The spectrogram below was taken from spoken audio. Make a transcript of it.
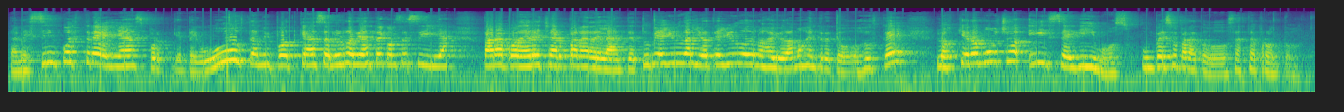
Dame cinco estrellas porque te gusta mi podcast Salud Radiante con Cecilia para poder echar para adelante. Tú me ayudas, yo te ayudo y nos ayudamos entre todos, ¿ok? Los quiero mucho y seguimos. Un beso para todos. Hasta pronto.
